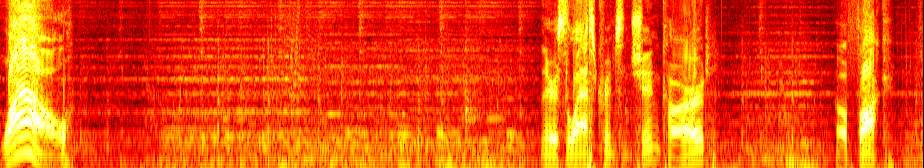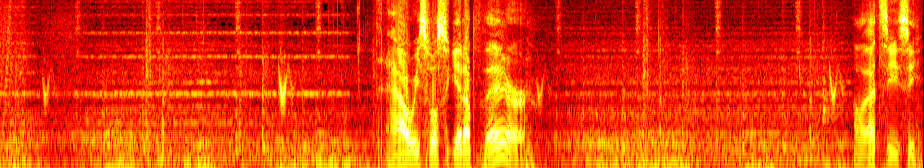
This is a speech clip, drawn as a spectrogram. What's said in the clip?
Wow! There's the last Crimson Chin card. Oh, fuck. Then how are we supposed to get up there? That's easy.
